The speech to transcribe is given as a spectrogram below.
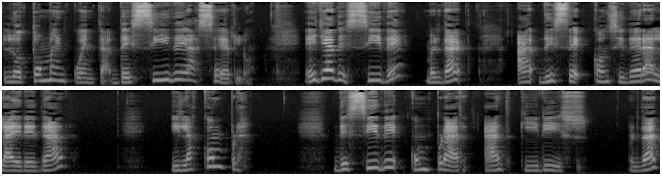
lo toma en cuenta, decide hacerlo. Ella decide, ¿verdad? Ah, dice, considera la heredad y la compra. Decide comprar, adquirir, ¿verdad?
